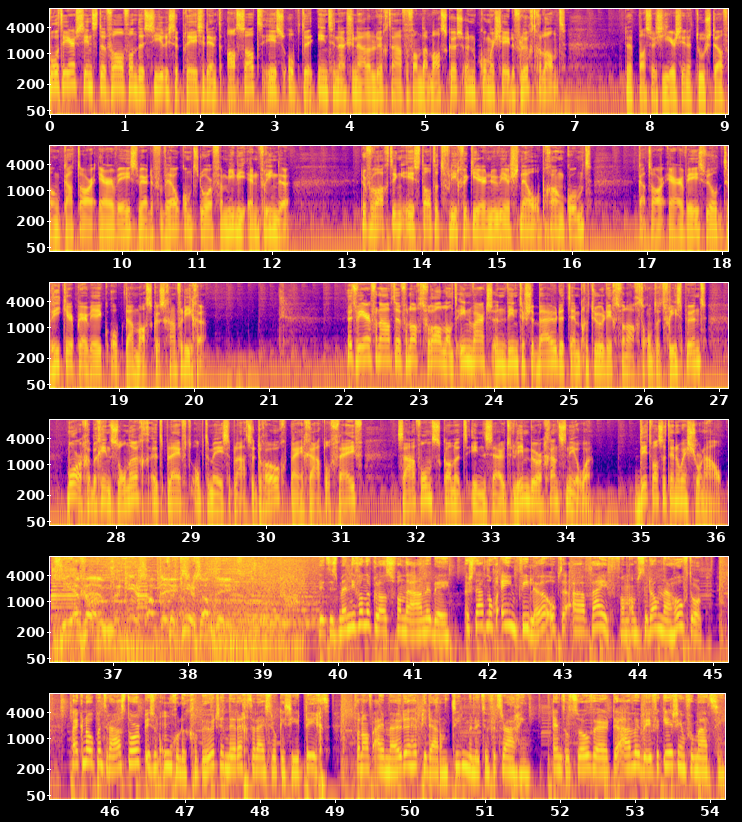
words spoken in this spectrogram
Voor het eerst sinds de val van de Syrische president Assad... is op de internationale luchthaven van Damascus een commerciële vlucht geland. De passagiers in het toestel van Qatar Airways... werden verwelkomd door familie en vrienden. De verwachting is dat het vliegverkeer nu weer snel op gang komt. Qatar Airways wil drie keer per week op Damascus gaan vliegen. Het weer vanavond en vannacht vooral landinwaarts een winterse bui. De temperatuur ligt vannacht rond het vriespunt. Morgen begint zonnig. Het blijft op de meeste plaatsen droog, bij een graad of 5. S'avonds kan het in Zuid-Limburg gaan sneeuwen. Dit was het NOS Journaal. ZFM, verkeersupdate. verkeersupdate. Dit is Mandy van der Plas van de ANWB. Er staat nog één file op de A5 van Amsterdam naar Hoofddorp. Bij knooppunt Raasdorp is een ongeluk gebeurd en de rechterrijstrook is hier dicht. Vanaf IJmuiden heb je daarom 10 minuten vertraging. En tot zover de ANWB Verkeersinformatie.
